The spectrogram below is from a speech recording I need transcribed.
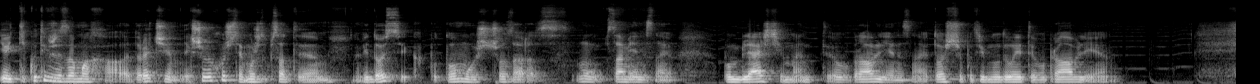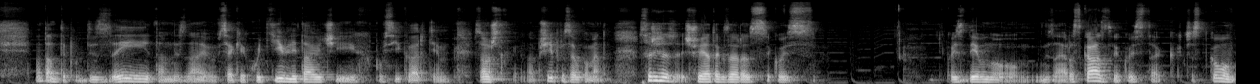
Йой, ті кути вже замахали. До речі, якщо ви хочете, можу записати відосик по тому, що зараз, ну, сам я не знаю, бомблящі моменти в управлі, я не знаю, то, що потрібно удалити в управлі. Ну там, типу, дизи, там, не знаю, всяких кутів літаючих по всій карті. Знову ж таки, напишіть про це в коментах. Сорі, що я так зараз якось якось дивно не знаю, розказую, якось так частково.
